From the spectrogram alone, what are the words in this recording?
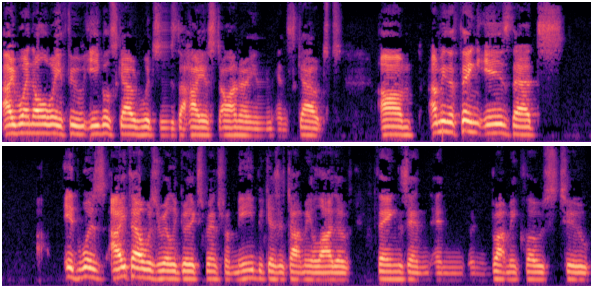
I went all the way through Eagle Scout, which is the highest honor in, in Scouts. Um, I mean, the thing is that it was, I thought it was a really good experience for me because it taught me a lot of things and, and, and brought me close to, you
